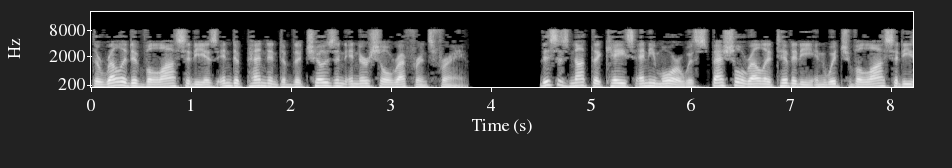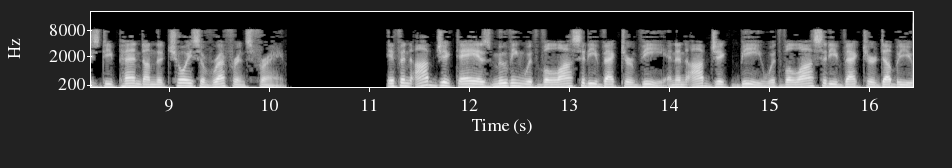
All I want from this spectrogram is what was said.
the relative velocity is independent of the chosen inertial reference frame. This is not the case anymore with special relativity in which velocities depend on the choice of reference frame. If an object A is moving with velocity vector v and an object B with velocity vector w,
